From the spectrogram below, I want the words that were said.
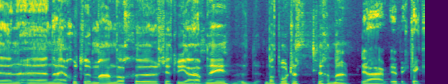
En, eh, nou ja, goed, maandag eh, zegt u ja, of nee. Wat wordt het? Zeg het maar. Ja, kijk,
